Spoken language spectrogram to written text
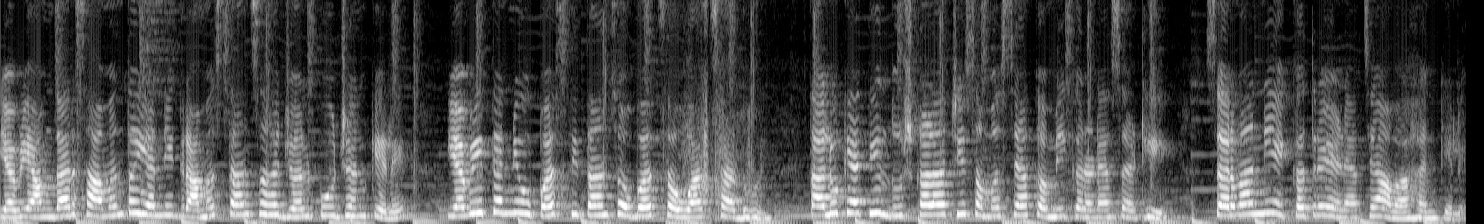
यावेळी आमदार सावंत यांनी ग्रामस्थांसह जलपूजन केले. यावेळी त्यांनी उपस्थितांसोबत संवाद साधून तालुक्यातील दुष्काळाची समस्या कमी करण्यासाठी सर्वांनी एकत्र येण्याचे आवाहन केले.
